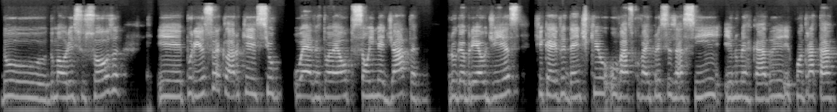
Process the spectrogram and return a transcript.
do, do Maurício Souza, e por isso é claro que se o, o Everton é a opção imediata para o Gabriel Dias, fica evidente que o, o Vasco vai precisar sim ir no mercado e, e contratar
